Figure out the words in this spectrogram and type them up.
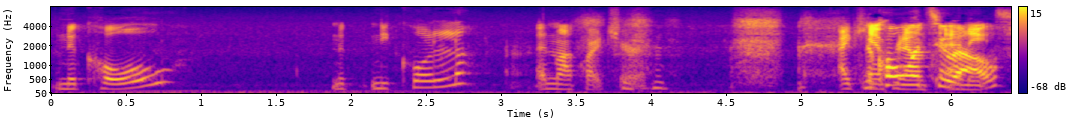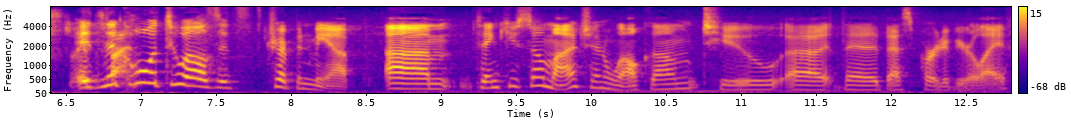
Nicole, Nic- Nicole. I'm not quite sure. I can't Nicole with pronounce two any. Ls. It's, It's. Nicole with two L's. It's tripping me up. Um, thank you so much and welcome to uh, the best part of your life.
